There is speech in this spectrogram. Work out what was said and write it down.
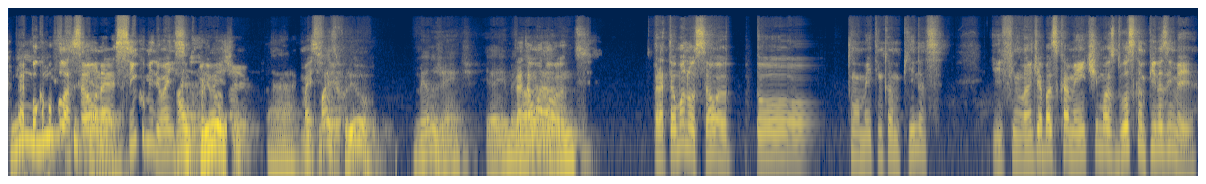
Que é pouca isso, população, cara? né? 5 milhões. Mais 5 frio, milhões né? de. É, Mais mais frio. frio, menos gente. E aí ter no- índice. Para ter uma noção, eu tô nesse momento em Campinas e Finlândia é basicamente umas duas Campinas e meia.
